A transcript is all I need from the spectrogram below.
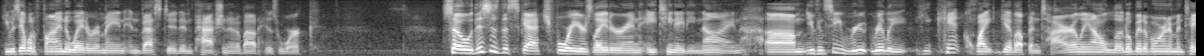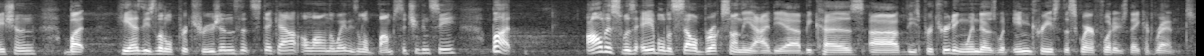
he was able to find a way to remain invested and passionate about his work. So this is the sketch four years later in 1889. Um, you can see Root really, he can't quite give up entirely on a little bit of ornamentation, but he has these little protrusions that stick out along the way, these little bumps that you can see. But Aldis was able to sell Brooks on the idea because uh, these protruding windows would increase the square footage they could rent.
